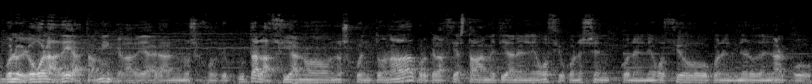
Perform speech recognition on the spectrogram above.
bueno, y luego la DEA también, que la DEA eran unos hijos de puta, la CIA no, no os cuento nada, porque la CIA estaba metida en el negocio, con ese, con el negocio, con el dinero del narco,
